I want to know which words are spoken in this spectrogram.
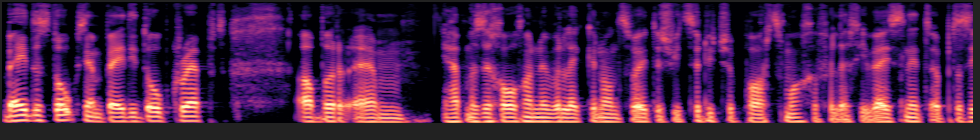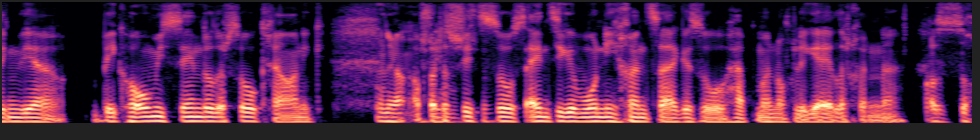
beides dope, sie haben beide dope gerappt. Aber, ähm, ich hätte mir sich auch überlegen, noch einen zweiten schweizerdeutschen Part zu machen. Vielleicht, ich weiß nicht, ob das irgendwie Big Homies sind oder so, keine Ahnung. Ja, Aber das ist jetzt so das Einzige, wo ich könnte sagen, so, hätte man noch ein bisschen geiler können. Also so ein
